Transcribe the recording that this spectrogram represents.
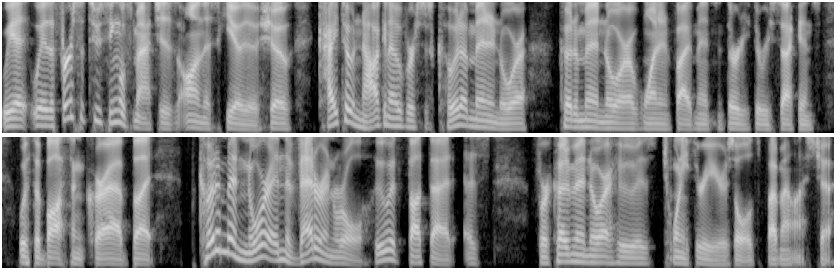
we had we had the first of two singles matches on this Kyoto show: Kaito Nagano versus Kota Minoura. Kota Minoura won in five minutes and 33 seconds with the Boston Crab, but Kota Minoura in the veteran role. Who would thought that as for Kota Minoura, who is 23 years old by my last check?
